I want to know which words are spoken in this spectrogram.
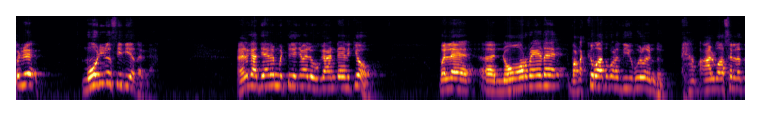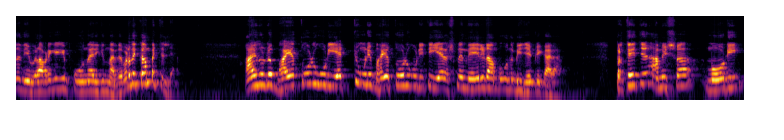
പക്ഷേ മോഡിയുടെ സ്ഥിതി അതല്ല. അയാൾക്ക് അധികാരം വിട്ടുകഴിഞ്ഞാൽ വല്ല ഉഗാണ്ടയിലേക്കോ വല്ല നോർവേയുടെ വടക്ക് ഭാഗത്ത് കുറേ ദ്വീപുകളുണ്ട്. ആൾവാസമില്ലാത്ത ദ്വീപുകൾ. അവിടേക്ക് പോകുന്നതായിരിക്കും നല്ലത്. ഇവിടെ നിൽക്കാൻ പറ്റില്ല. ആയതുകൊണ്ട് ഭയത്തോടു കൂടി ഏറ്റവും കൂടി ഭയത്തോടു കൂടിയിട്ട് ഈ ഇലക്ഷനെ നേരിടാൻ പോകുന്ന ബി ജെ പിക്കാരാണ്. പ്രത്യേകിച്ച് അമിത്ഷാ മോഡി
